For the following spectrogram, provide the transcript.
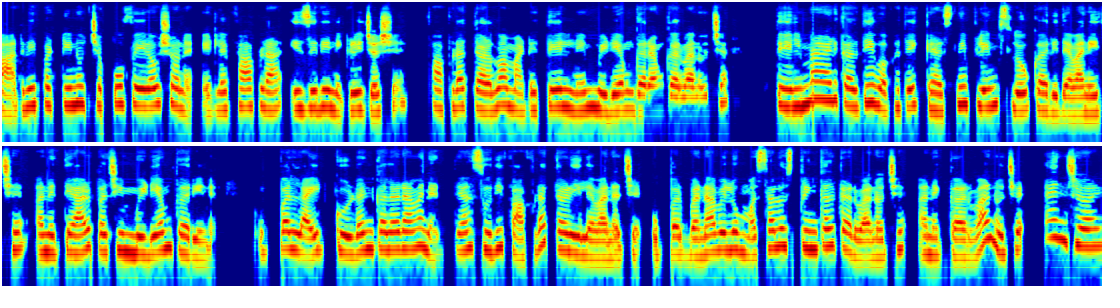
પાતળી પટ્ટીનું ચપ્પુ ફેરવશો ને, એટલે ફાફડા ઇઝીલી નીકળી જશે. ફાફડા તળવા માટે તેલને મીડિયમ ગરમ કરવાનું છે. તેલમાં એડ કરતી વખતે ગેસની ફ્લેમ સ્લો કરી દેવાની છે અને ત્યાર પછી મીડિયમ કરીને ઉપર લાઇટ ગોલ્ડન કલર આવે ને, ત્યાં સુધી ફાફડા તળી લેવાના છે. ઉપર બનાવેલો મસાલો સ્પ્રિંકલ કરવાનો છે અને કરવાનું છે એન્જોય!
